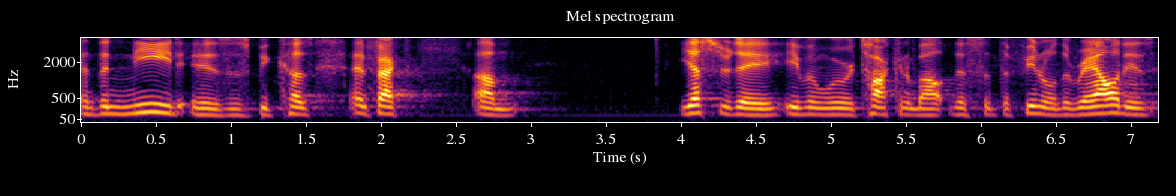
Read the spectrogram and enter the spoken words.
And the need is, is because, in fact, um, yesterday, even we were talking about this at the funeral, the reality is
